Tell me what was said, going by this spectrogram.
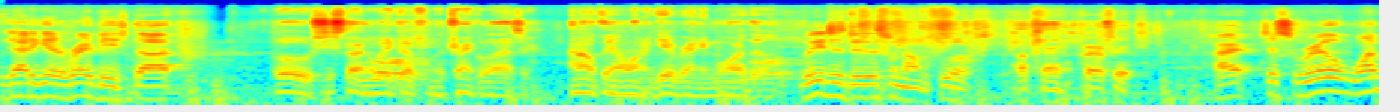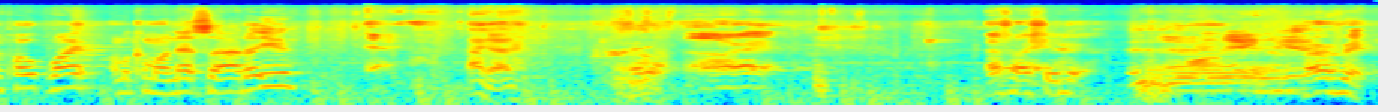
We got to get a rabies, doc. Oh, she's starting to wake up from the tranquilizer. I don't think I want to give her any more, though. We could just do this one on the floor. Okay, perfect. All right, just a real one poke wipe. I'm gonna come on that side of you. I got her. Ready? All right. That's what I should do. Perfect.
